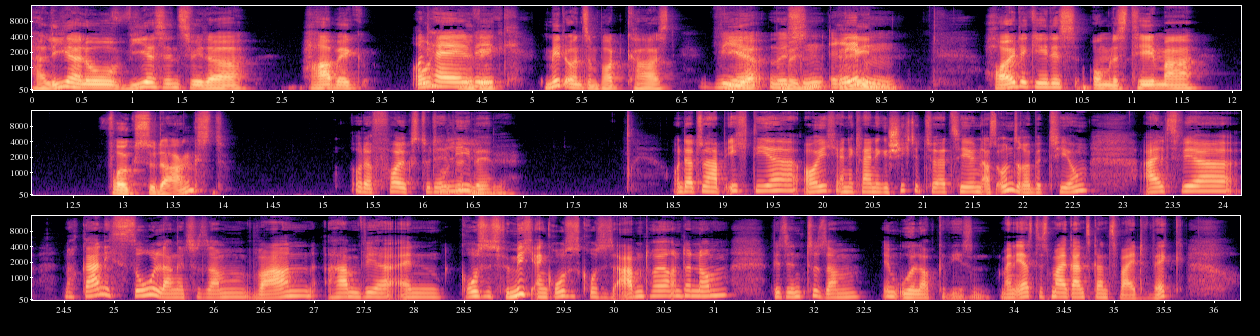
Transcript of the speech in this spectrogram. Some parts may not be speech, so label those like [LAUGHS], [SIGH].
Hallihallo, wir sind's wieder, Habeck und, und Helwig. Helwig mit unserem Podcast Wir, wir müssen, müssen reden. reden. Heute geht es um das Thema Folgst du der Angst? Oder folgst du der, der Liebe? Liebe? Und dazu habe ich dir, euch eine kleine Geschichte zu erzählen aus unserer Beziehung. Als wir noch gar nicht so lange zusammen waren, haben wir ein großes, für mich ein großes, großes Abenteuer unternommen. Wir sind zusammen im Urlaub gewesen. Mein erstes Mal ganz, ganz weit weg.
